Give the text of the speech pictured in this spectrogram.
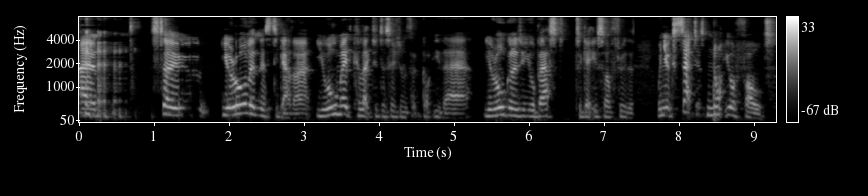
Um, so you're all in this together. You all made collective decisions that got you there. You're all going to do your best to get yourself through this. When you accept it's not your fault,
